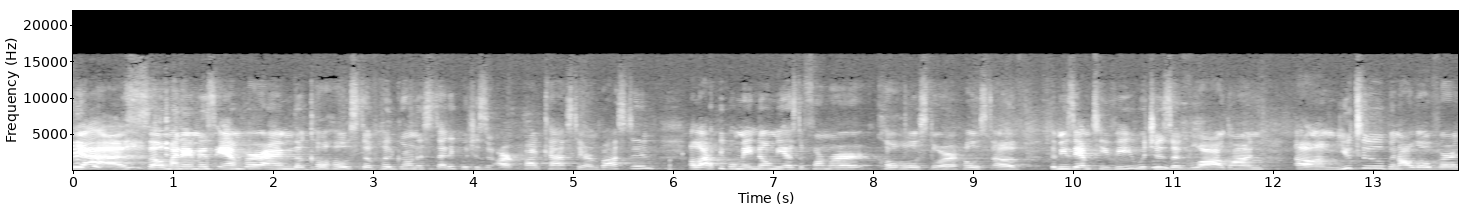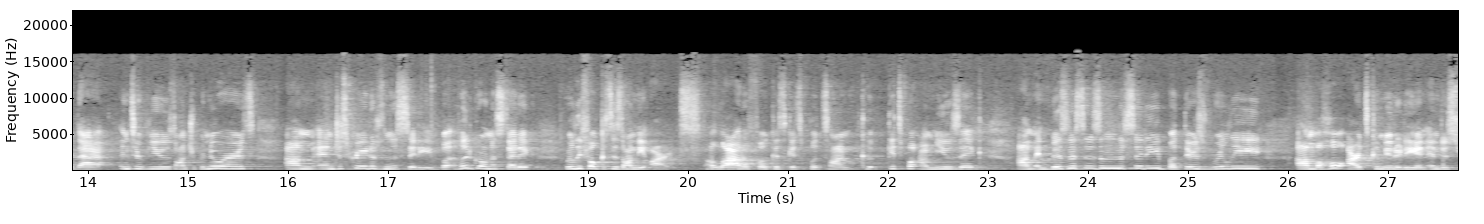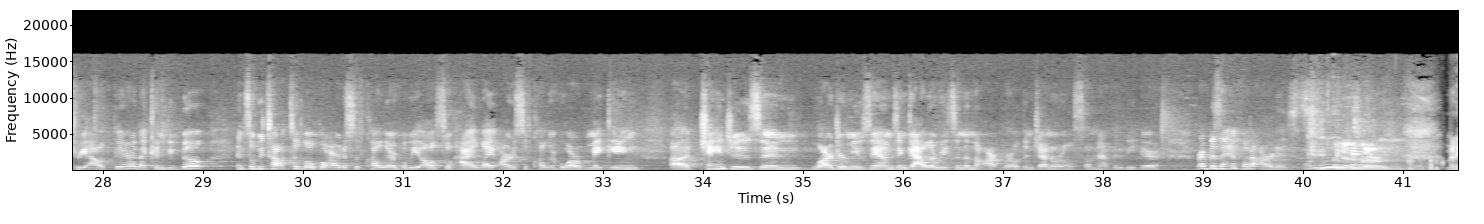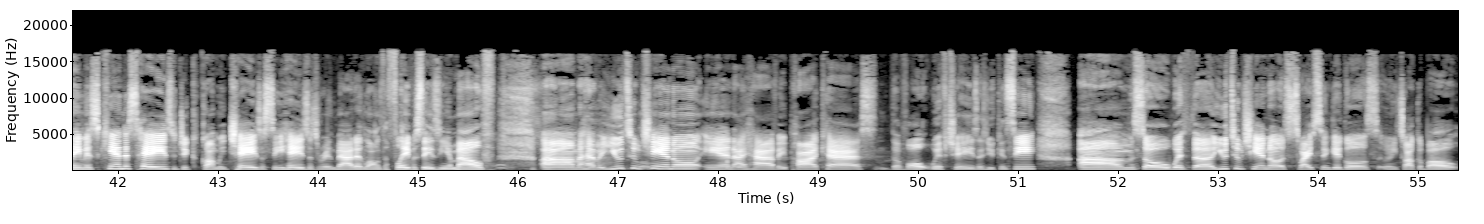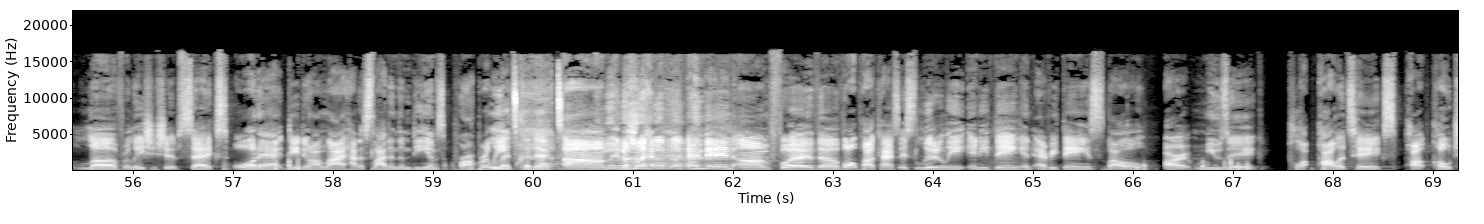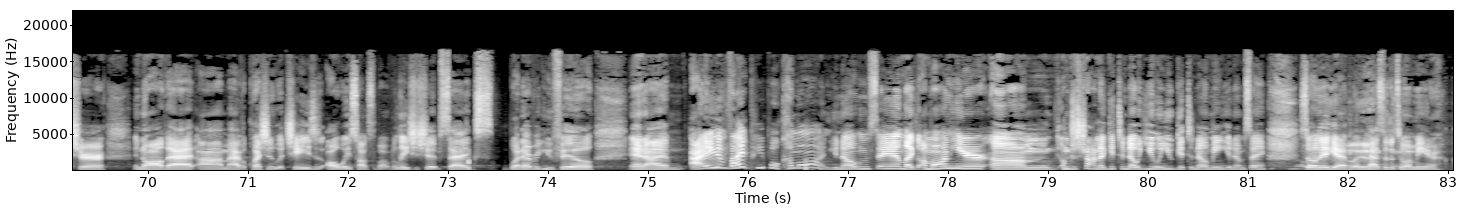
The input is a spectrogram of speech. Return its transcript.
Yeah, so my name is Amber. I'm the co-host of Hood Grown Aesthetic, which is an art podcast here in Boston. A lot of people may know me as the former co-host or host of the Museum TV, which is a blog on um, YouTube and all over that interviews entrepreneurs um, and just creatives in the city. But Hood Grown Aesthetic really focuses on the arts. A lot of focus gets put on gets put on music um, and businesses in the city, but there's really um, a whole arts community and industry out there that can be built. And so we talk to local artists of color, but we also highlight artists of color who are making uh, changes in larger museums and galleries and in the art world in general. So I'm happy to be here representing for the artists. Yes, sir. My name is Candace Hayes, but you can call me Chase. or C Hayes doesn't really matter as long as the flavor stays in your mouth. Um, I have a YouTube channel and I have a podcast, The Vault with Chase, as you can see. Um, so with the YouTube channel, it's Swipes and Giggles. When we talk about love, relationships, sex, all that, dating online, how to slide in them DMs properly. Let's connect. Um, and, and then um, for the Vault podcast, it's literally anything and everything. It's about art, music, pl- politics, pop culture, and all that. Um, I have a question with Chase. It always talks about relationships, sex, whatever you feel. And I I invite people. Come on, you know what I'm saying? Like I'm on here. Um, I'm just trying to get to know you, and you get to know me. You know what I'm saying? So yeah, Oh, yeah. pass it to Amir.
